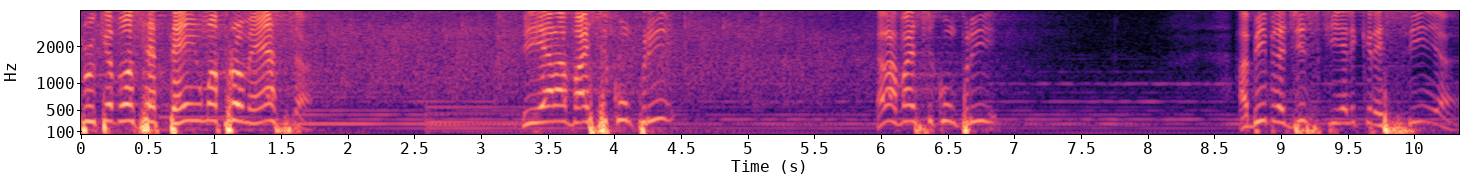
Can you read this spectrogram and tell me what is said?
Porque você tem uma promessa. E ela vai se cumprir. Ela vai se cumprir. A Bíblia diz que ele crescia,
